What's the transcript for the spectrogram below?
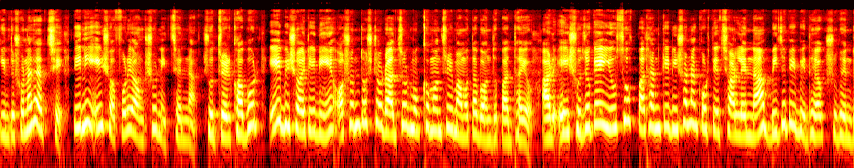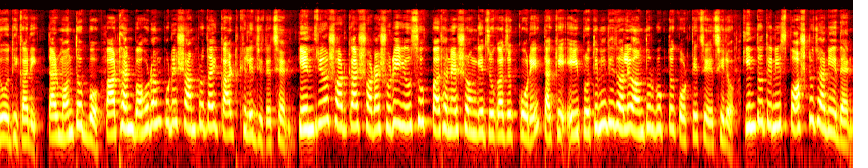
কিন্তু শোনা যাচ্ছে, তিনি এই সফরে অংশ নিচ্ছেন না। সূত্রের খবর, এই বিষয়টি নিয়ে অসন্তুষ্ট রাজ্যের মুখ্যমন্ত্রী মমতা বন্দ্যোপাধ্যায়ও। আর এই সুযোগে ইউসুফ পাঠানকে নিশানা করতে ছাড়লেন না বিজেপি বিধায়ক শুভেন্দু অধিকারী। তার মন্তব্য, পাঠান বহরমপুরে সাম্প্রদায়িক কার্ড খেলে জিতেছেন। কেন্দ্রীয় সরকার সরাসরি ইউসুফ পাঠানের সঙ্গে যোগাযোগ করে তাকে এই প্রতিনিধি দলে অন্তর্ভুক্ত করতে চেয়েছিল। কিন্তু তিনি স্পষ্ট জানিয়ে দেন,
